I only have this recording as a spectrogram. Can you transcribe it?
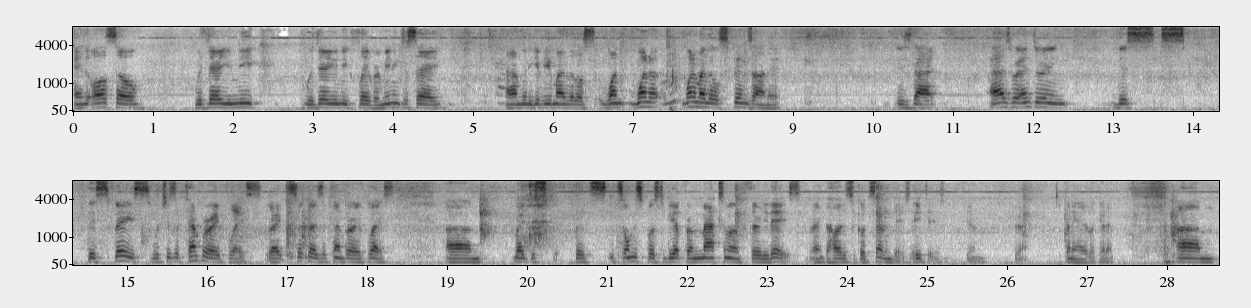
and also with their unique, with their unique flavor. Meaning to say, I'm going to give you my little one, one, one of my little spins on it is that as we're entering this this space, which is a temporary place, right? Sukkah is a temporary place, um, right? This, it's it's only supposed to be up for a maximum of 30 days, right? The holiday Sukkot seven days, eight days, yeah, depending how you look at it. Um,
